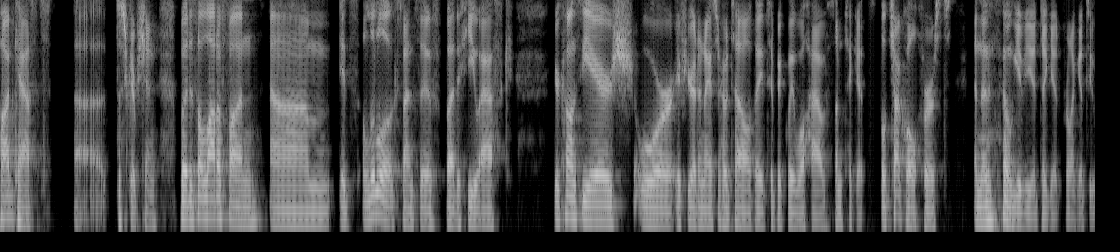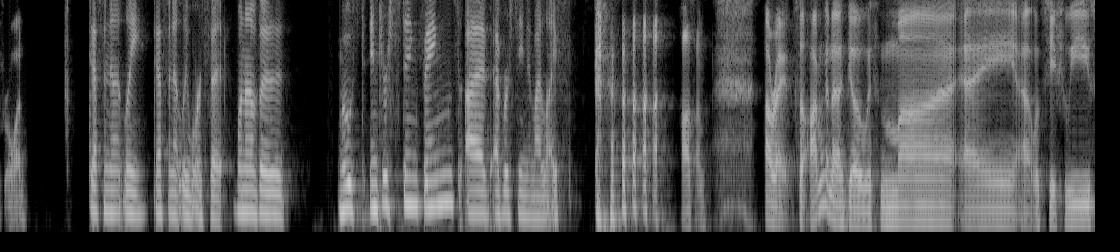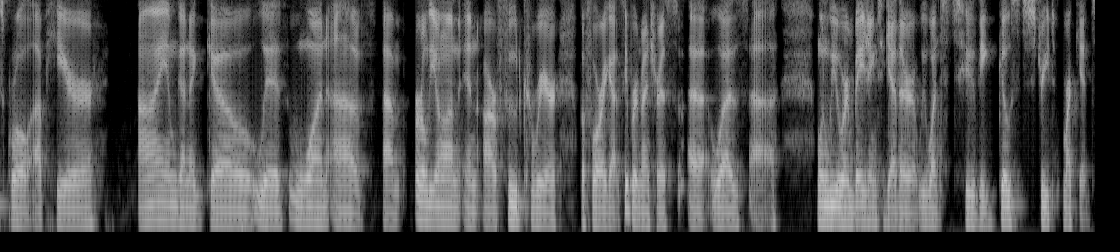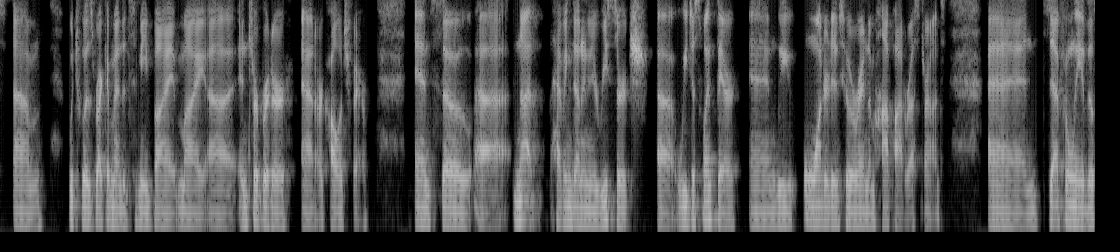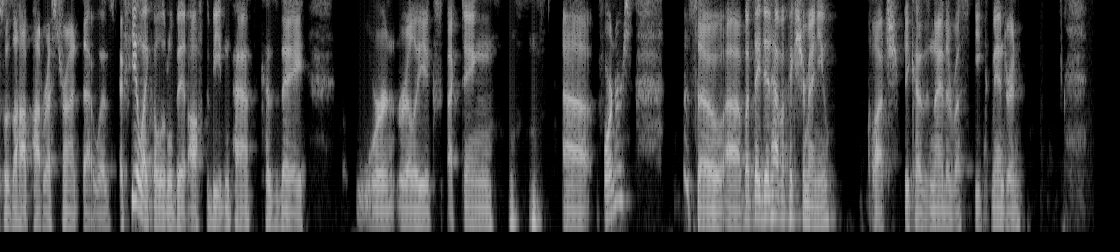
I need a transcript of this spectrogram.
podcast uh, description, but it's a lot of fun. Um, it's a little expensive, but if you ask your concierge or if you're at a nicer hotel, they typically will have some tickets. They'll chuckle first, and then they'll give you a ticket for like a two for one. Definitely, definitely worth it. One of the most interesting things I've ever seen in my life. awesome. All right. So I'm going to go with my, uh, let's see if we scroll up here. I am going to go with one of um, early on in our food career before I got super adventurous uh, was uh, when we were in Beijing together. We went to the Ghost Street Market, um, which was recommended to me by my uh, interpreter at our college fair. And so, uh, not having done any research, uh, we just went there and we wandered into a random hot pot restaurant. And definitely, this was a hot pot restaurant that was, I feel like, a little bit off the beaten path because they weren't really expecting uh, foreigners. So, uh, but they did have a picture menu, clutch, because neither of us speak Mandarin.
